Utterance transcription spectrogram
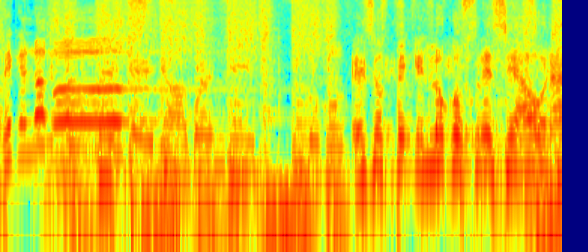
¡Pequen Locos! Esos pequeños locos 13 ahora.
